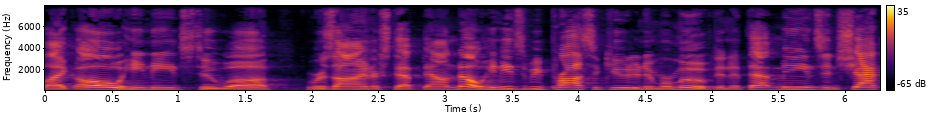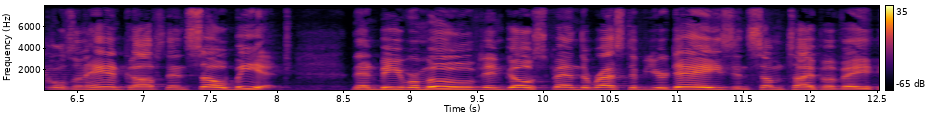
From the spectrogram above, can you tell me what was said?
like, oh, he needs to uh, resign or step down. No, he needs to be prosecuted and removed. And if that means in shackles and handcuffs, then so be it. Than be removed and go spend the rest of your days in some type of a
